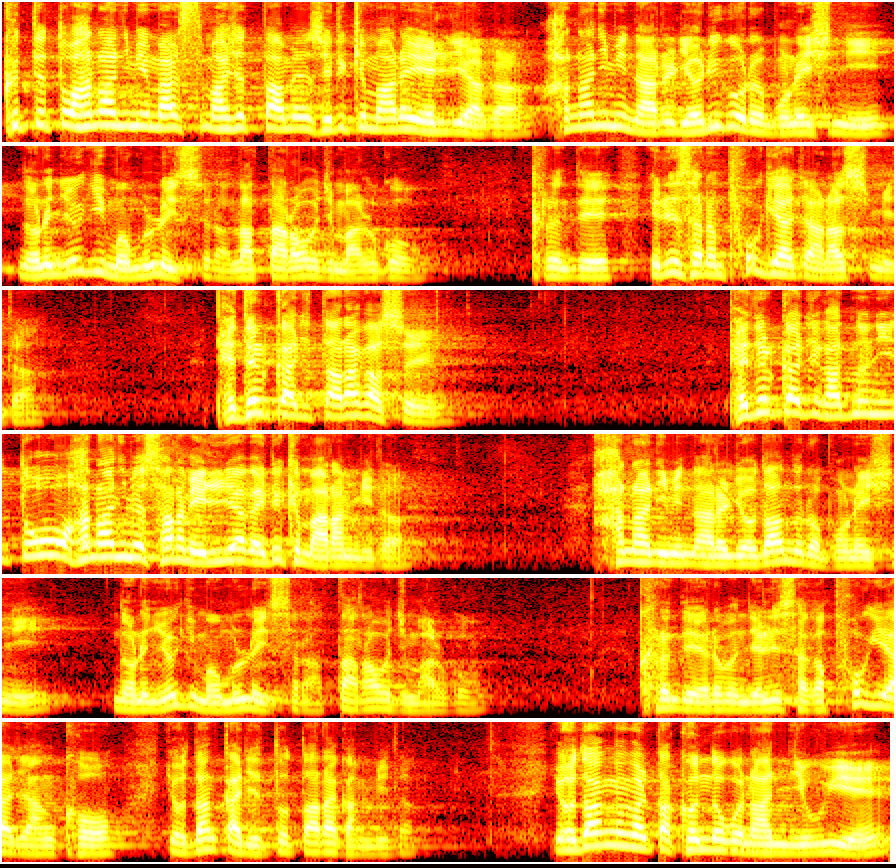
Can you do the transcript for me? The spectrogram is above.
그때 또 하나님이 말씀하셨다면서 이렇게 말해 엘리야가 하나님이 나를 여리고로 보내시니 너는 여기 머물러 있으라 나 따라오지 말고 그런데 엘리사는 포기하지 않았습니다 베델까지 따라갔어요 베델까지 갔더니 또 하나님의 사람 엘리야가 이렇게 말합니다 하나님이 나를 요단으로 보내시니 너는 여기 머물러 있으라 따라오지 말고 그런데 여러분 엘리사가 포기하지 않고 요단까지 또 따라갑니다 요단강을 딱 건너고 난 이후에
